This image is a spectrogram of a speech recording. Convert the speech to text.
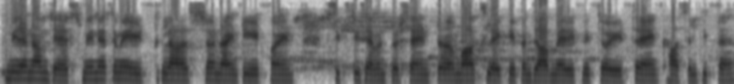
ਮੇਰਾ ਨਾਮ ਜੈਸਮੀਨ ਹੈ ਤੇ ਮੈਂ 8th ਕਲਾਸ 'ਚ 98.67% ਮਾਰਕਸ ਲੈ ਕੇ ਪੰਜਾਬ ਮੈਰਿਟ ਵਿੱਚ 8th ਰੈਂਕ ਹਾਸਲ ਕੀਤਾ ਹੈ।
